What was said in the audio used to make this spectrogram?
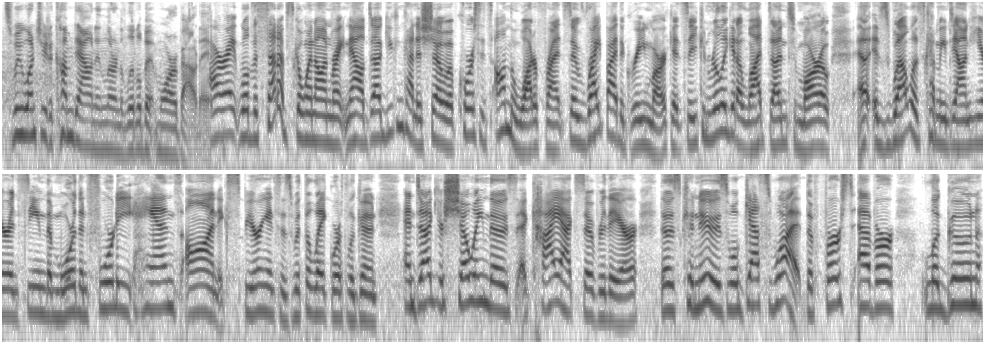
So we want you to come down and learn a little bit more about it. All right, well, the setup's going on right now. Doug, you can kind of show, of course, it's on the waterfront, so right by the green market. So you can really get a lot done tomorrow, uh, as well as coming down here and seeing the more than 40 hands on experiences with the Lake Worth Lagoon. And Doug, you're showing those uh, kayaks over there, those canoes. Well, guess what? The first ever Lagoon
